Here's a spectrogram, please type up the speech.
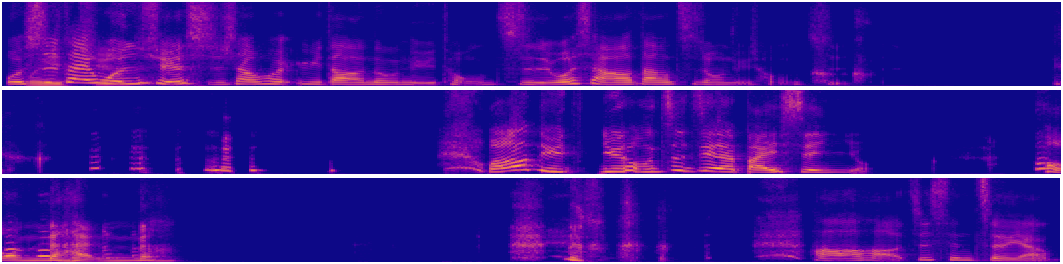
我是在文学史上会遇到的那种女同志，我，我想要当这种女同志。我要女女同志界的白先勇，好难呢、喔。好好好，就先这样。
